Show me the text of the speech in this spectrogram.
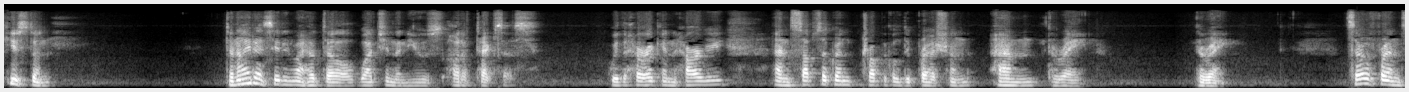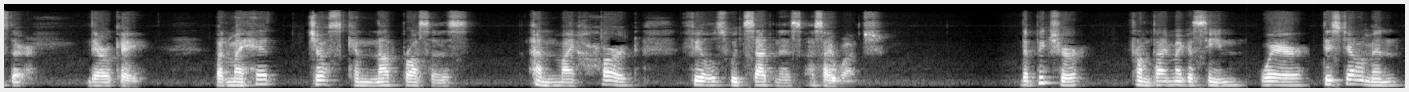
Houston. Tonight I sit in my hotel watching the news out of Texas with Hurricane Harvey and subsequent tropical depression and the rain. The rain. Several friends there. They're okay. But my head just cannot process and my heart fills with sadness as I watch. The picture from Time magazine where this gentleman,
